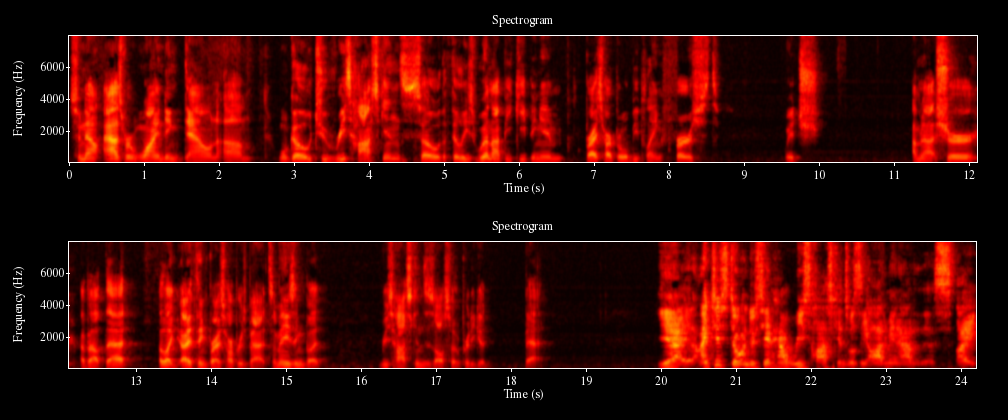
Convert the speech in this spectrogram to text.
So now, as we're winding down, um, we'll go to Rhys Hoskins. So the Phillies will not be keeping him. Bryce Harper will be playing first, which I'm not sure about that. Like, I think Bryce Harper's bat's amazing, but Rhys Hoskins is also a pretty good bat. Yeah, I just don't understand how Rhys Hoskins was the odd man out of this. I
